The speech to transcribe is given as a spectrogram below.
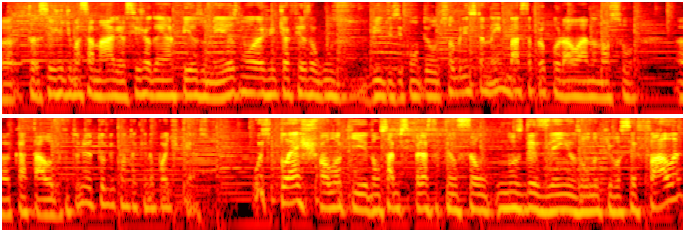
Uh, seja de massa magra, seja ganhar peso mesmo. A gente já fez alguns vídeos e conteúdo sobre isso também. Basta procurar lá no nosso uh, catálogo, tanto no YouTube quanto aqui no podcast. O Splash falou que não sabe se presta atenção nos desenhos ou no que você fala.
